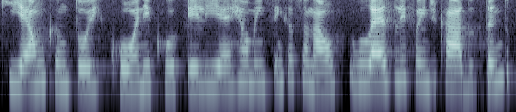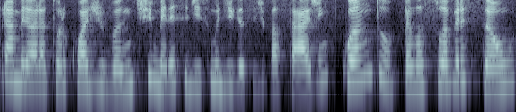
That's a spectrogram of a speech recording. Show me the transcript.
que é um cantor icônico. Ele é realmente sensacional. O Leslie foi indicado tanto para melhor ator coadjuvante, merecidíssimo, diga-se de passagem, quanto pela sua versão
